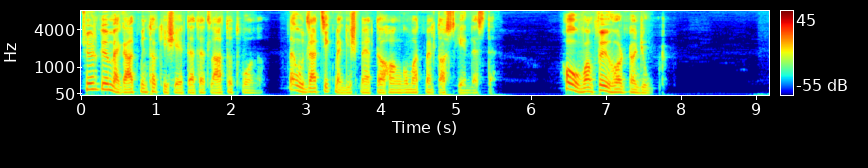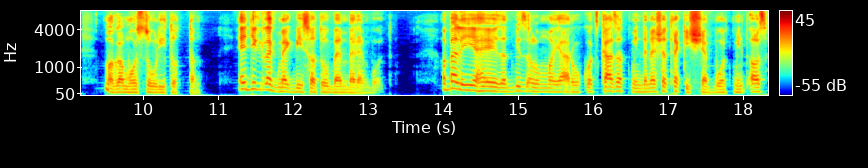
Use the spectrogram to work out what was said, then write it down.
Csörgő megállt, mintha kísértetet látott volna, de úgy látszik megismerte a hangomat, mert azt kérdezte. – Hó van főhordnagy úr? Magamhoz szólítottam. Egyik legmegbízhatóbb emberem volt. A beléje helyezett bizalommal járó kockázat minden esetre kisebb volt, mint az,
